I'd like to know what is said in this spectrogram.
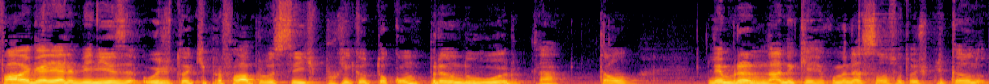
Fala galera, beleza? Hoje eu tô aqui para falar para vocês por que, que eu tô comprando ouro, tá? Então, lembrando, nada aqui é recomendação, só tô explicando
